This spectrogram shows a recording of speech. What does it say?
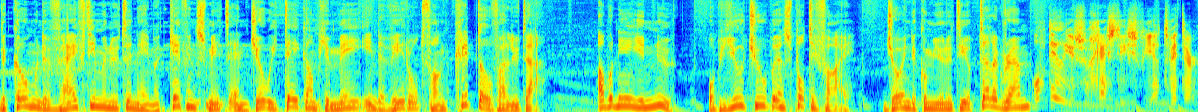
De komende 15 minuten nemen Kevin Smit en Joey Theekamp je mee in de wereld van cryptovaluta. Abonneer je nu op YouTube en Spotify. Join de community op Telegram of deel je suggesties via Twitter.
